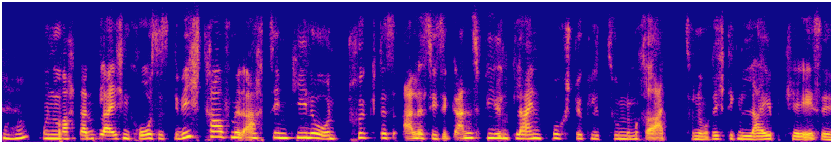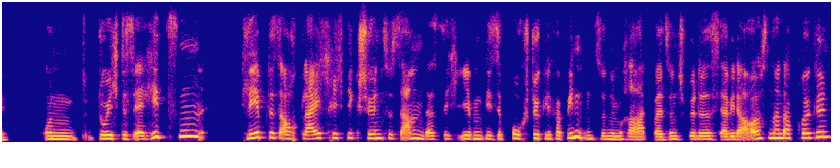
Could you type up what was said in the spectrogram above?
mhm. und mache dann gleich ein großes Gewicht drauf mit 18 Kilo und drücke das alles, diese ganz vielen kleinen Bruchstücke zu einem Rad, zu einem richtigen Leib Käse. Und durch das Erhitzen klebt es auch gleich richtig schön zusammen, dass sich eben diese Bruchstücke verbinden zu einem Rad, weil sonst würde das ja wieder auseinanderbröckeln.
